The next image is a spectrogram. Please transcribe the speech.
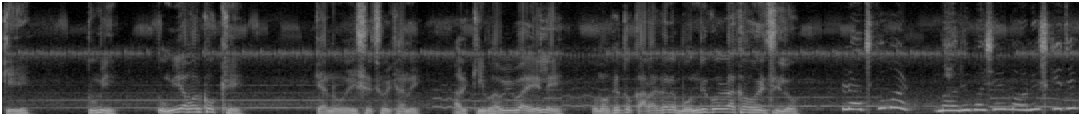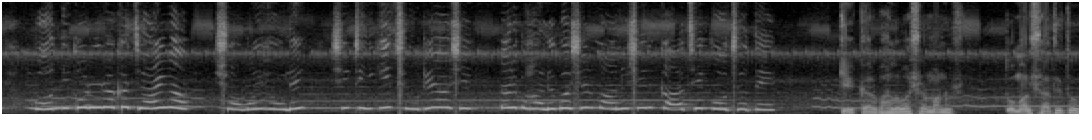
কে? তুমি? তুমি আমার কক্ষে? কেন এসেছ এখানে? আর কীভাবে বা এলে তোমাকে তো কারাগারে বন্দি করে রাখা হয়েছিল। রাজকুমার ভালোবাসার মানুষকে যে বন্দি করে রাখা যায় না সময় হলে সে ঠিকই ছুটে আসে তার ভালোবাসার মানুষের কাছে পৌঁছতে। কে কার ভালোবাসার মানুষ? তোমার সাথে তো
